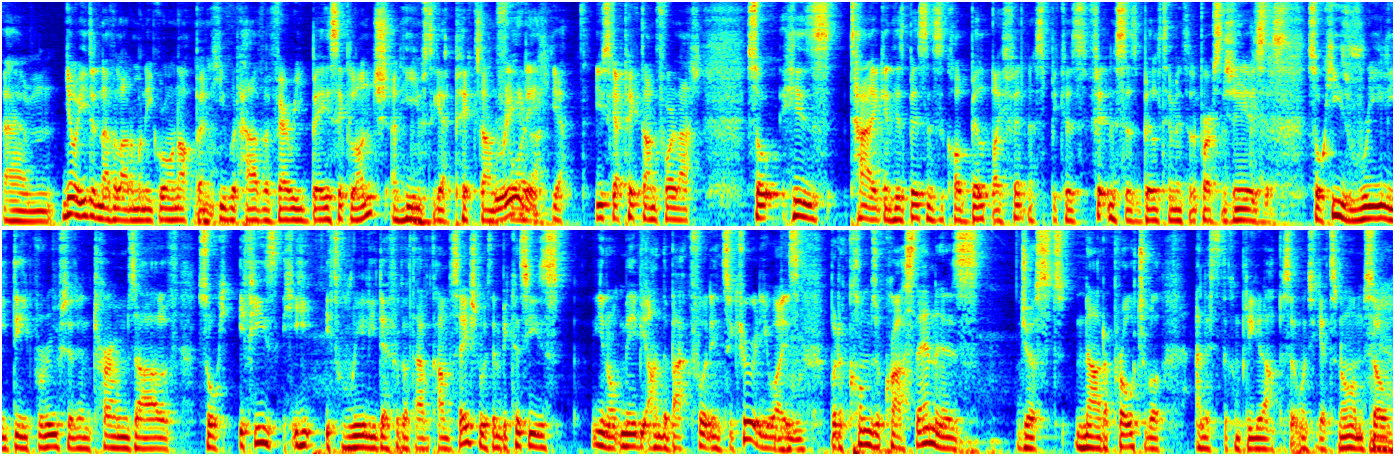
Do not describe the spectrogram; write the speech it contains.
Um, you know, he didn't have a lot of money growing up, and he would have a very basic lunch, and he used to get picked on Really? for that. Yeah, he used to get picked on for that. So his tag and his business is called Built by Fitness because fitness has built him into the person he is. Jesus. So he's really deep rooted in terms of so if he's he, it's really difficult to have a conversation with him because he's you know maybe on the back foot insecurity wise, but it comes across then as just not approachable, and it's the complete opposite once you get to know him. So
